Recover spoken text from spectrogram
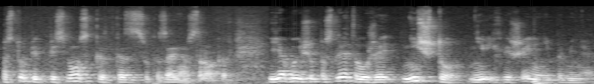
Поступит письмо с указанием сроков. И я боюсь, что после этого уже ничто, ни их решение не поменяет.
